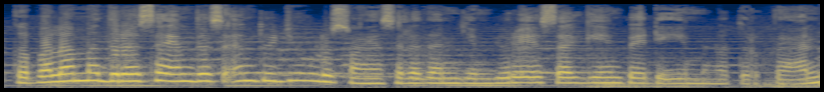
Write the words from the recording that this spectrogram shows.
Kepala Madrasah MTSN 7 Hulu Sungai Selatan Jamjuri SAG PDI menuturkan,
